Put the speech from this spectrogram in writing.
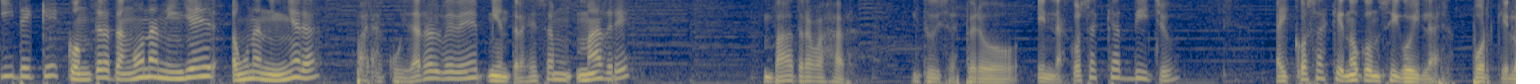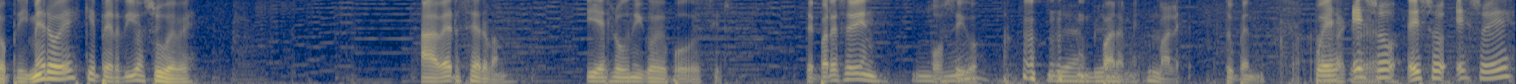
y de que contratan a una niñera, a una niñera para cuidar al bebé mientras esa madre va a trabajar. Y tú dices, pero en las cosas que has dicho hay cosas que no consigo hilar, porque lo primero es que perdió a su bebé. A ver, Servan. Y es lo único que puedo decir. ¿Te parece bien? ¿O Ujú. sigo? Bien, bien. Párame. Vale, estupendo. Pues eso, eso, eso es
